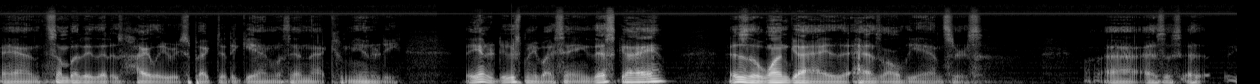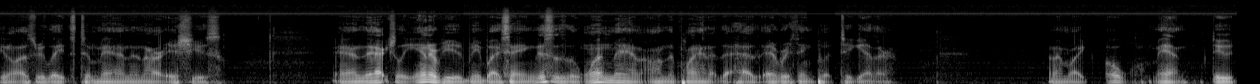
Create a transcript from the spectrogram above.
and somebody that is highly respected again within that community. They introduced me by saying, "This guy, this is the one guy that has all the answers, uh, as uh, you know, as relates to men and our issues." And they actually interviewed me by saying, This is the one man on the planet that has everything put together. And I'm like, Oh, man, dude,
